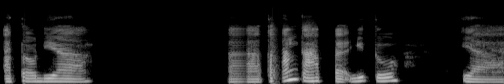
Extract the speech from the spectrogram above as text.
atau dia uh, tertangkap kayak gitu, ya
